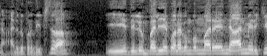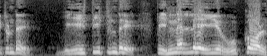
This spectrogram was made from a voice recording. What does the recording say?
ഞാനിത് പ്രതീക്ഷിച്ചതാ. ഇതിലും വലിയ കൊലകൊമ്പന്മാരെ ഞാൻ മെരുക്കിയിട്ടുണ്ട്. വീഴ്ത്തിയിട്ടുണ്ട്. പിന്നല്ലേ ഈ റൂക്കോൾ.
